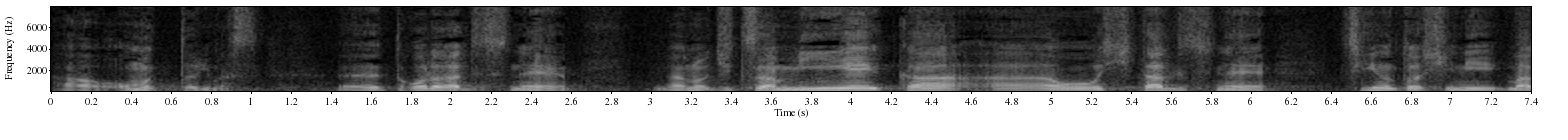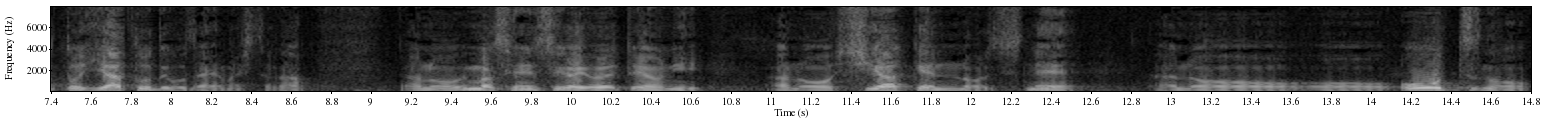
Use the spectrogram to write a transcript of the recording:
あ思っております。えー、ところがですね、あの、実は民営化をしたですね、次の年に、まあ、当時野党でございましたが、あの、今先生が言われたように、あの、滋賀県のですね、あの、大津の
